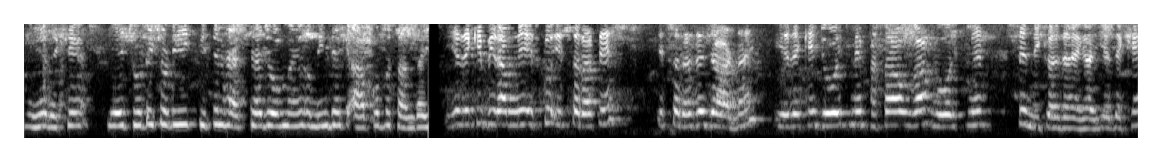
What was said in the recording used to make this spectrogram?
ये देखिए, ये छोटी छोटी किचन हैक्स है जो मैं उम्मीद है कि आपको पसंद आई। ये देखिए, फिर हमने इसको इस तरह से, इस तरह से झाड़ना है ये देखें जो इसमें फंसा होगा, वो इसमें से निकल जाएगा। ये देखें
